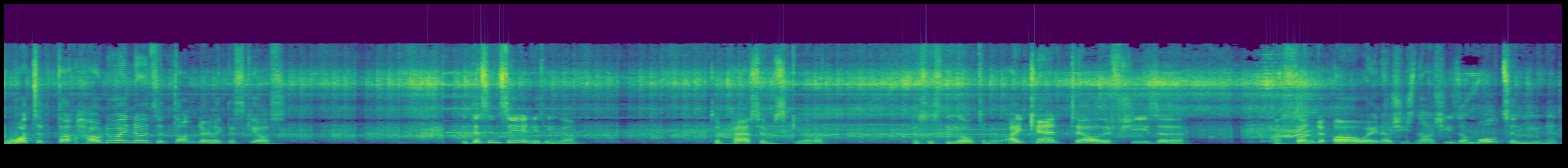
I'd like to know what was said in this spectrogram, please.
What's a th- How do I know it's a Thunder, like the skills? It doesn't say anything though. It's a passive skill. This is the ultimate. I can't tell if she's a a thunder. Oh wait, no, she's not. She's a molten unit.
